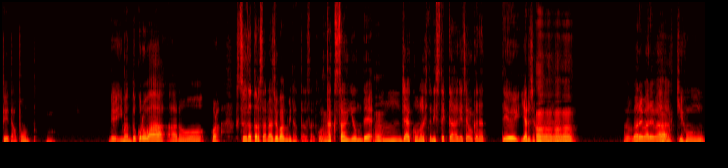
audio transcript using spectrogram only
データをポンと。うんで、今のところは、あのーほら、普通だったらさ、ラジオ番組だったらさ、こう、うんたくさん読んで、ううんーん、じゃあこの人にステッカーあげちゃおうかなっていう、やるじゃん。うんうんうんうん。我々うはん基本、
